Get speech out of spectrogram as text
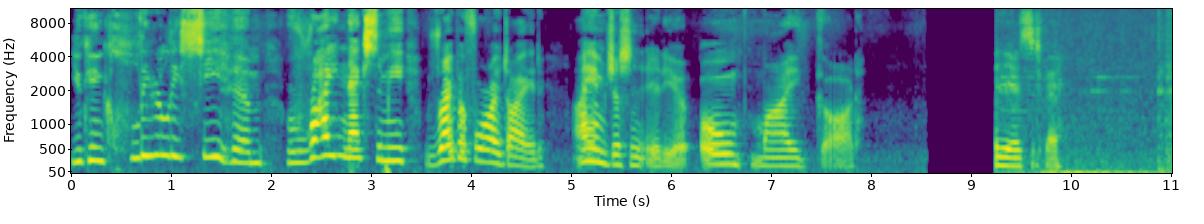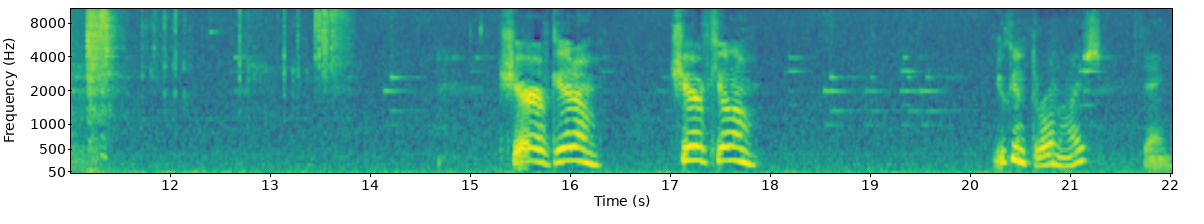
you can clearly see him right next to me, right before I died. I am just an idiot. Oh my god. Yeah, it's this guy. Sheriff, get him! Sheriff, kill him! You can throw knives? Dang.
